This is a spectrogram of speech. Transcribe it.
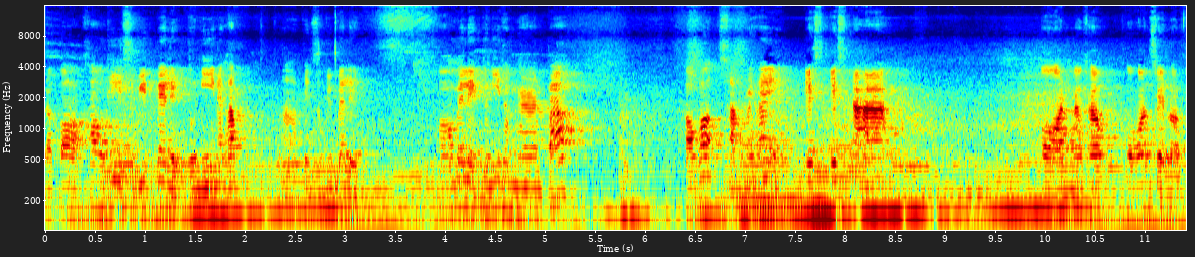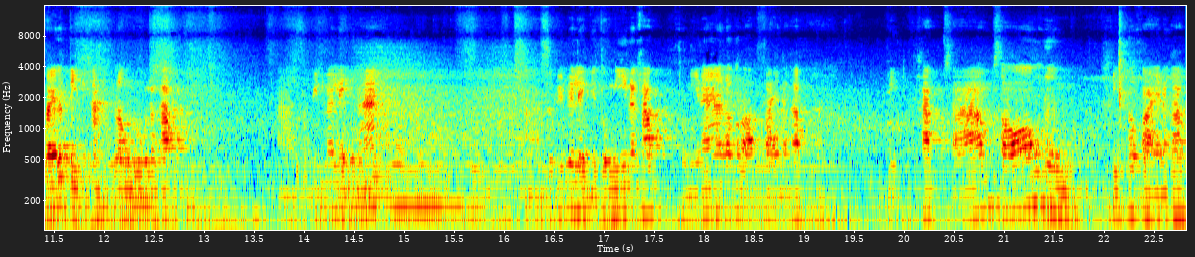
แล้วก็เข้าที่สวิตช์แม่เหล็กตัวนี้นะครับอ่าเป็นสวิตช์แม่เหล็กพอแม่เหล็กตัวนี้ทำงานปั๊บเขาก็สั่งไปให้ SSR ออนนะครับพอออนเสร็จหลอดไฟก็ติดอะลองดูนะครับอ่าสวิตช์แม่เหล็กนะ สวิตช์แม่เหล็กอยู่ตรงนี้นะครับ ตรงนี้นะแล้วก็หลอดไฟนะครับปิดครับสามสองหนึ่งปิดเข้าไปนะครับ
